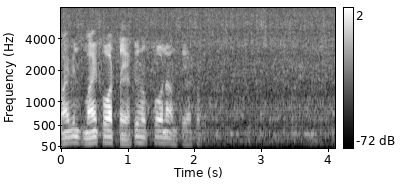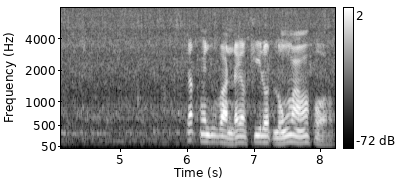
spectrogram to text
ไม้เป็นไม้คอแตกด้วยครับคอน้ำแตกครับจักแมนอยู่บ้านได้ครับขี่รถหลงมามาพอครับ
